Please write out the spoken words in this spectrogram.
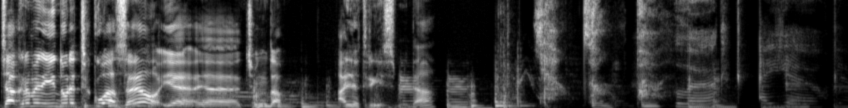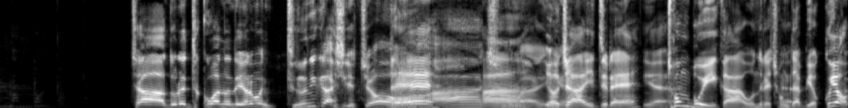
자, 그러면 이 노래 듣고 왔어요. 예, 예, 정답 알려드리겠습니다. 자, 노래 듣고 왔는데 여러분 들으니까 아시겠죠? 네. 아, 정말 이게. 여자 아이들의 예. 톰보이가 오늘의 정답이었고요.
